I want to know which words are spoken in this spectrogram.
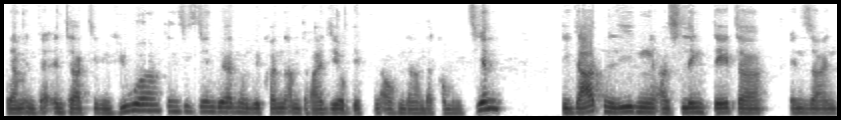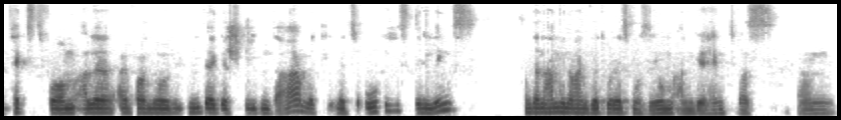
Wir haben einen interaktiven Viewer, den Sie sehen werden, und wir können am 3D-Objekten auch miteinander kommunizieren. Die Daten liegen als Linked Data in seinen Textformen alle einfach nur niedergeschrieben da mit, mit URIs, den Links. Und dann haben wir noch ein virtuelles Museum angehängt, was ähm,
